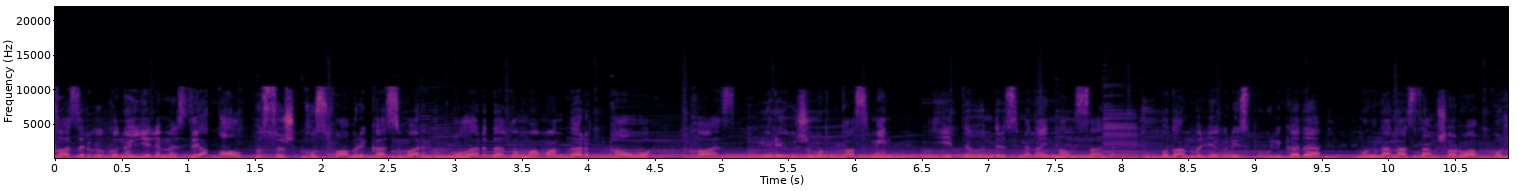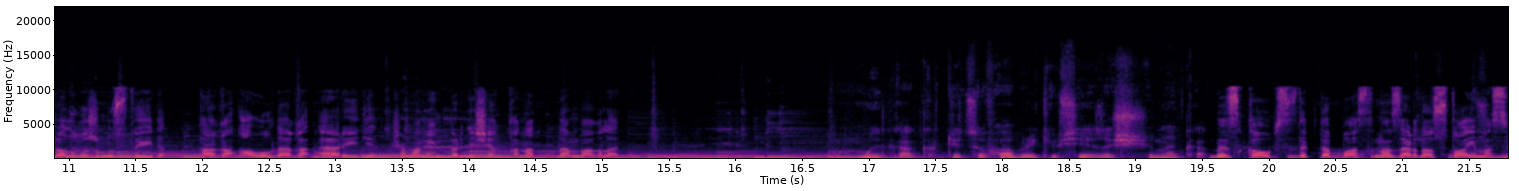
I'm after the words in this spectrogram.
Қазіргі күні елімізде 63 құс фабрикасы бар. Олардағы мамандар тауық қаз үйрек жұмыртқасы мен еті өндірісімен айналысады. Бұдан бөлек республикада мыңнан астам шаруа қожалығы жұмыс істейді. Тағы ауылдағы әр үйде шамамен бірнеше қанаттыдан бағылады. Мы, как птицефабрики, все защищены как біз қауіпсіздікті басты назарда ұстаймыз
